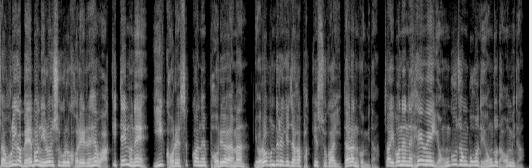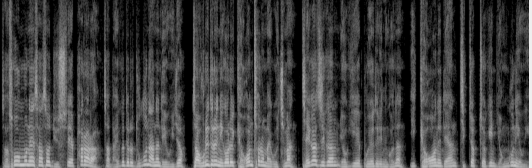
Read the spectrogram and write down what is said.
자, 우리가 매번 이런 식으로 거래를 해왔기 때문에 이 거래 습관을 버려야만 여러분들의 계좌가 바뀔 수가 있다라는 겁니다. 자, 이번에는 해외 연구 정보 내용도 나옵니다. 자, 소문에 사서 뉴스에 팔아라. 자, 말 그대로 누구나 아는 내용이죠. 자, 우리들은 이거를 격언처럼 알고 있지만 제가 지금 여기에 보여드리는 거는 이 격언에 대한 직접적인 연구 내용이.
